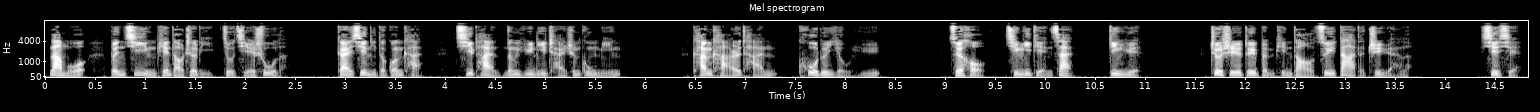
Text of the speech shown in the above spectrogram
那么本期影片到这里就结束了，感谢你的观看，期盼能与你产生共鸣。侃侃而谈，阔论有余。最后，请你点赞、订阅，这是对本频道最大的支援了，谢谢。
